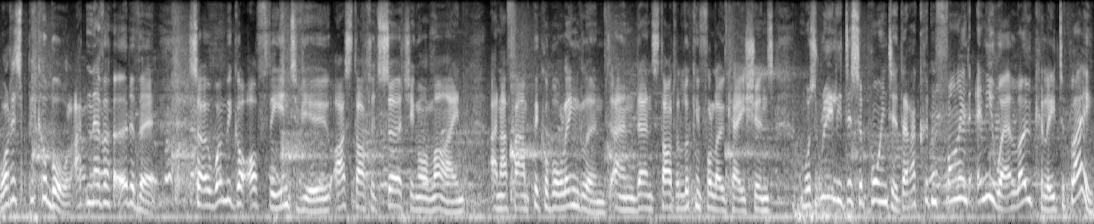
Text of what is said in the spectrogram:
"What is pickleball? I'd never heard of it." So when we got off the interview, I started searching online, and I found Pickleball England, and then started looking for locations. And was really disappointed that I couldn't find anywhere locally to play.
